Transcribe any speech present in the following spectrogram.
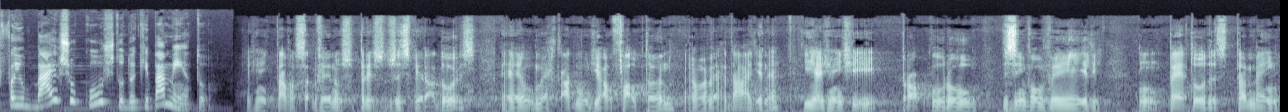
foi o baixo custo do equipamento. A gente estava vendo os preços dos respiradores, é, o mercado mundial faltando, é uma verdade, né? E a gente procurou desenvolver ele com pé todas também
